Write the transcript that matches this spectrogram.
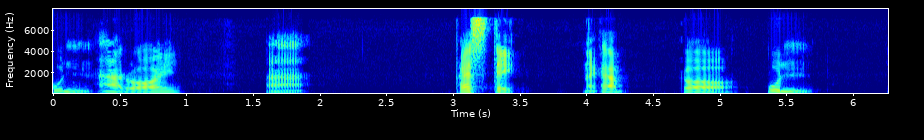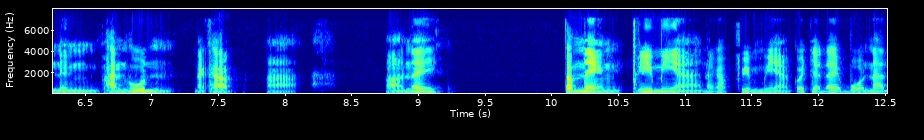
หุ้น 500อ่า พลาสติกนะครับก็หุ้น 1,000 หุ้นนะครับในตำแหน่งพรีเมียร์นะครับพรีเมียร์ก็จะได้โบนัส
